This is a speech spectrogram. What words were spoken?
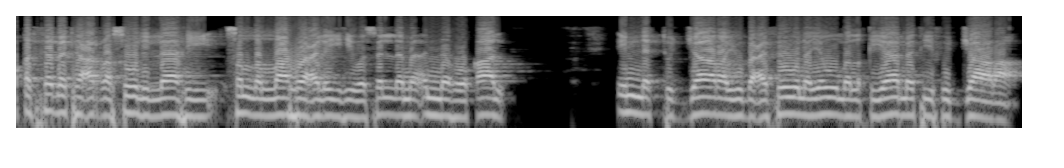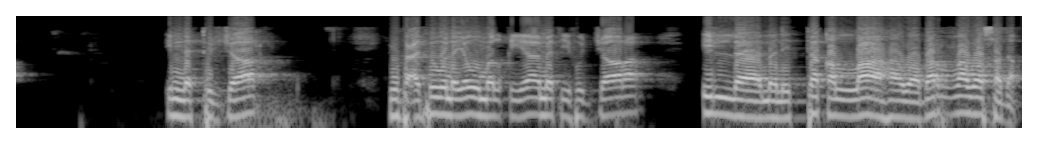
وقد ثبت عن رسول الله صلى الله عليه وسلم أنه قال إن التجار يبعثون يوم القيامة فجارا. إن التجار يبعثون يوم القيامة فجارا إلا من اتقى الله وبر وصدق.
